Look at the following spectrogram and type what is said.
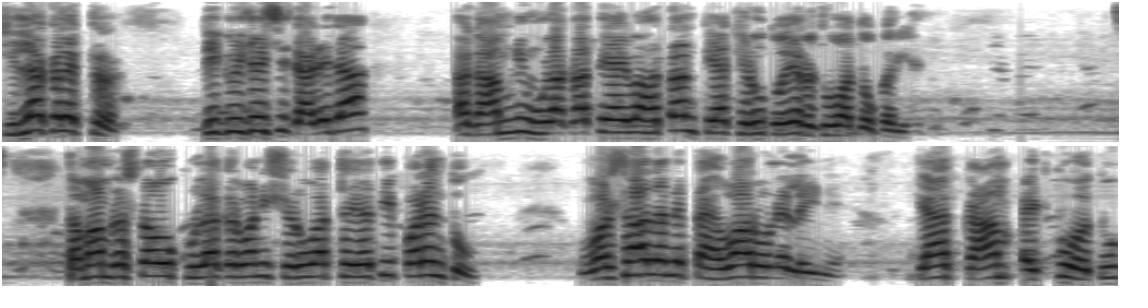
જિલ્લા કલેક્ટર દિગ્વિજયસિંહ જાડેજા આ ગામની મુલાકાતે આવ્યા હતા અને ત્યાં ખેડૂતોએ રજૂઆતો કરી હતી. તમામ રસ્તાઓ ખુલ્લા કરવાની શરૂઆત થઈ હતી, પરંતુ વરસાદ અને તહેવારોને લઈને ત્યાં કામ અટક્યું હતું.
